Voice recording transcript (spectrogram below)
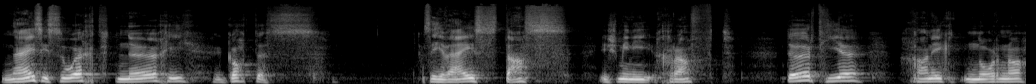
Nein, sie sucht die Nähe Gottes. Sie weiß, das ist meine Kraft. Dort hier kann ich nur noch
